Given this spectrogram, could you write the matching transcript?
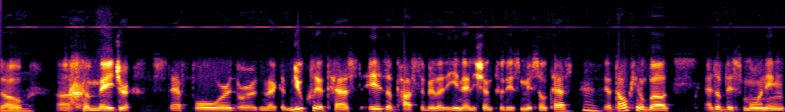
So, uh, a major step forward or like a nuclear test is a possibility in addition to this missile test. They're talking about, as of this morning,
